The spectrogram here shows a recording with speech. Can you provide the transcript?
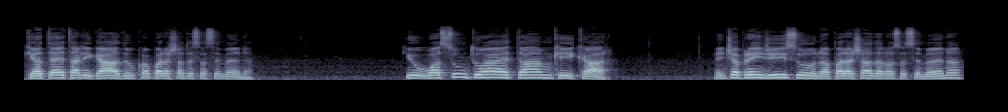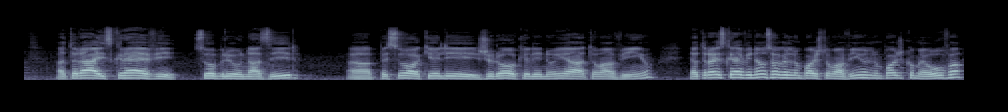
que até está ligado com a paraxá dessa semana. Que o assunto é Tam Keikar. A gente aprende isso na paraxá da nossa semana. A Torá escreve sobre o Nazir, a pessoa que ele jurou que ele não ia tomar vinho. E a Torá escreve não só que ele não pode tomar vinho, ele não pode comer uva,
